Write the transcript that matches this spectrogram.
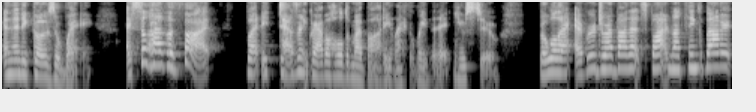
And then it goes away. I still have the thought, but it doesn't grab a hold of my body like the way that it used to. But will I ever drive by that spot and not think about it?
